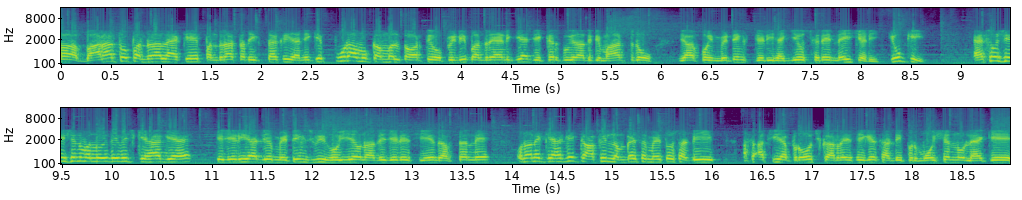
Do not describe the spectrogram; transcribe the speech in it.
ਅ, 12 ਤੋਂ 15 ਲੈ ਕੇ 15 ਤਰੀਕ ਤੱਕ ਯਾਨੀ ਕਿ ਪੂਰਾ ਮੁਕੰਮਲ ਤੌਰ ਤੇ ਓਪੀਡੀ ਬੰਦ ਰਹਿਣਗੀਆਂ। ਜੇਕਰ ਕੋਈ ਉਹਨਾਂ ਦੀ ਡਿਮਾਂਡਸ ਨੂੰ ਜਾਂ ਕੋਈ ਮੀਟਿੰਗਸ ਜਿਹੜੀ ਹੈਗੀ ਉਹ ਸਿਰੇ ਨਹੀਂ ਚੜੀ ਕਿਉਂਕਿ ਐਸੋਸੀਏਸ਼ਨ ਵੱਲੋਂ ਇਹਦੇ ਵਿੱਚ ਕਿਹਾ ਗਿਆ ਹੈ ਕਿ ਜਿਹੜੀ ਅੱਜ ਮੀਟਿੰਗਸ ਵੀ ਹੋਈ ਹੈ ਉਹਨਾਂ ਦੇ ਜਿਹੜੇ ਸੀਨੀਅਰ ਅਫਸਰ ਨੇ ਉਹਨਾਂ ਨੇ ਕਿਹਾ ਕਿ ਕਾਫੀ ਲੰਬੇ ਸਮੇਂ ਤੋਂ ਸਾਡੀ ਅਸ- ਅਪਰੋਚ ਕਰ ਰਹੇ ਸੀਗੇ ਸਾਡੀ ਪ੍ਰੋਮੋਸ਼ਨ ਨੂੰ ਲੈ ਕੇ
